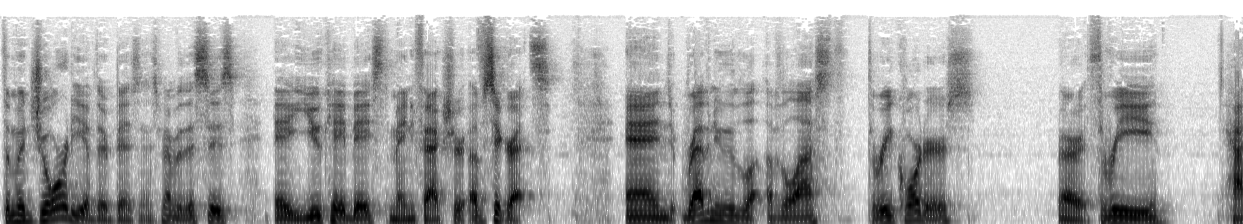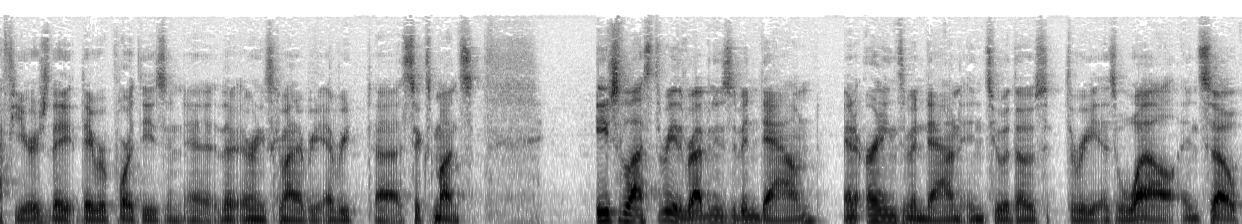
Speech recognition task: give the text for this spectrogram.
the majority of their business. Remember, this is a UK based manufacturer of cigarettes, and revenue of the last three quarters or three half years they they report these and uh, their earnings come out every every uh, six months each of the last three, the revenues have been down and earnings have been down in two of those three as well. And so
